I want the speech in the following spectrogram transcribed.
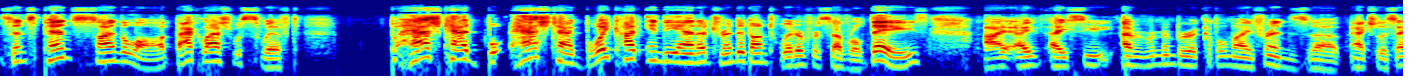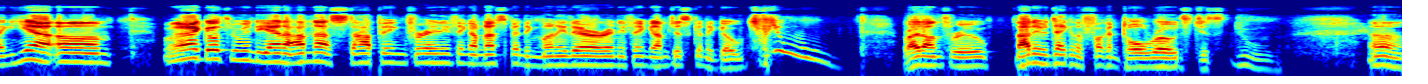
since Pence signed the law, backlash was swift. Hashtag, hashtag boycott Indiana trended on Twitter for several days. I, I, I see. I remember a couple of my friends uh, actually saying, "Yeah, um, when I go through Indiana, I'm not stopping for anything. I'm not spending money there or anything. I'm just gonna go right on through. Not even taking the fucking toll roads. Just, uh,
